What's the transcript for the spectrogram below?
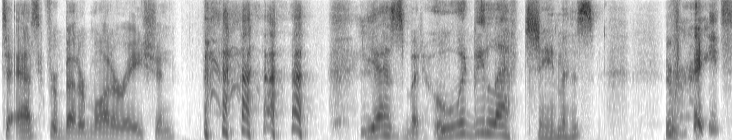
to ask for better moderation. yes, but who would be left, Shamus? Right?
